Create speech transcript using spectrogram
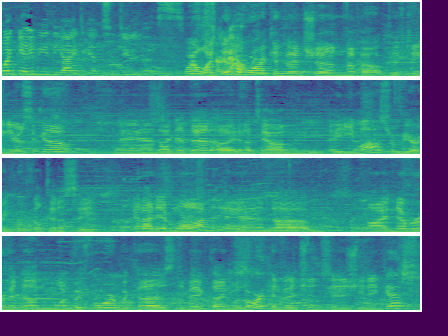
what gave you the idea to do this? Well, I did a horror convention about 15 years ago, and I did that uh, in a town 80 miles from here in Cookeville, Tennessee. And I did one, and um, I never had done one before because the big thing with horror conventions is you need guests.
